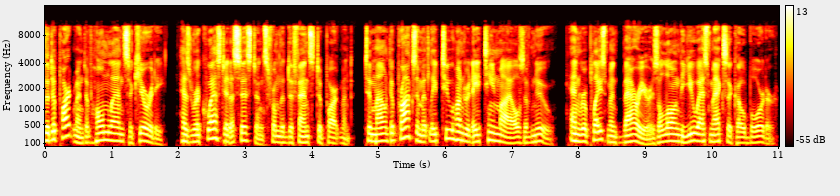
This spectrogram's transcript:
The Department of Homeland Security has requested assistance from the Defense Department to mount approximately 218 miles of new and replacement barriers along the U.S.-Mexico border,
